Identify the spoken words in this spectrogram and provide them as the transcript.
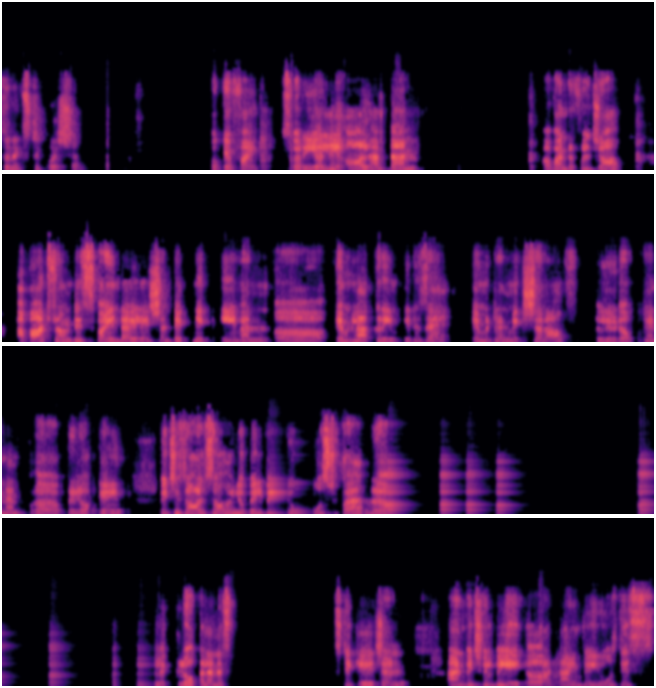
So next question. Okay, fine. So really all have done a wonderful job. Apart from this vein dilation technique, even uh, EMLA cream, it is a emittent mixture of lidocaine and uh, prilocaine, which is also you will be used for uh, like local anesthetic agent and which will be uh, time we use this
